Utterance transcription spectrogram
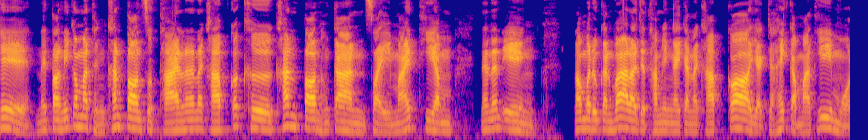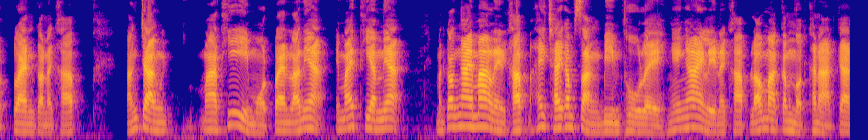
เค ในตอนนี้ก็มาถึงขั้นตอนสุดท้ายแล้วนะครับ ก็คือขั้นตอนของการใส่ไม้เทียมนั่นนั่นเอง เรามาดูกันว่าเราจะทำยังไงกันนะครับ ก็อยากจะให้กลับมาที่โหมดแปลนก่อนนะครับ หลังจากมาที่โหมดแปลนแล้วเนี่ยไอ้ไม้เทียมเนี่ยมันก็ง่ายมากเลยครับ ให้ใช้คำสั่ง beam tool เลยง่าย ๆเลยนะครับ แล้วมากำหนดขนาดกัน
